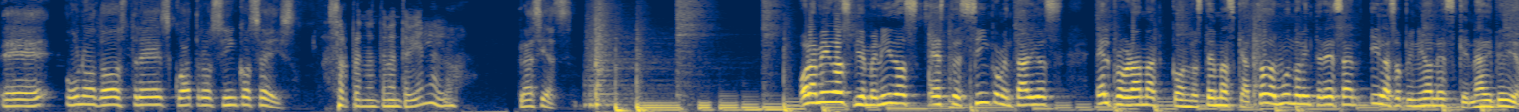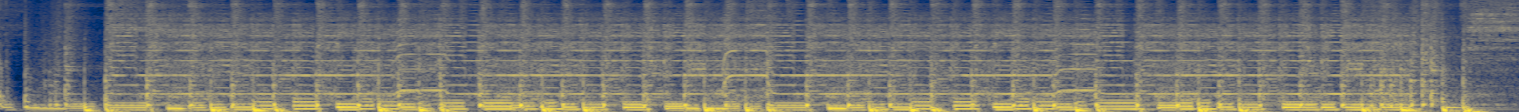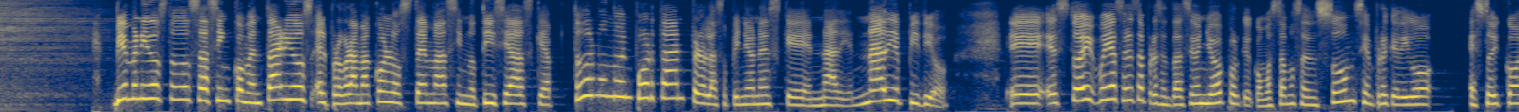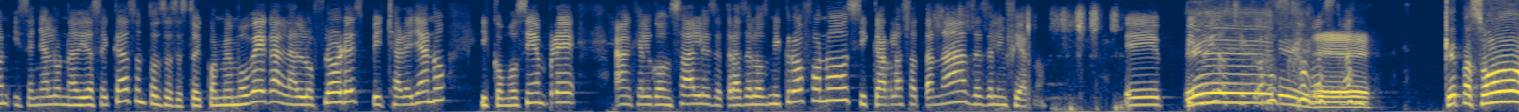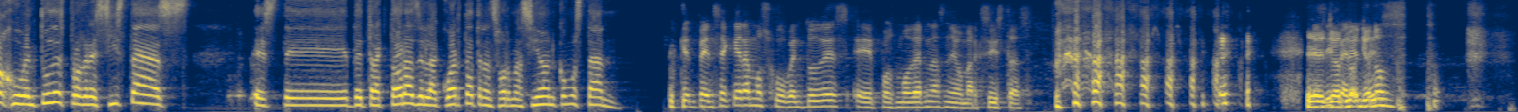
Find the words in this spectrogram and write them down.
Eh, uno, dos, tres, cuatro, cinco, seis. Sorprendentemente bien, Lalo. Gracias. Hola amigos, bienvenidos. Esto es Sin Comentarios, el programa con los temas que a todo el mundo le interesan y las opiniones que nadie pidió. Bienvenidos todos a Sin Comentarios, el programa con los temas y noticias que a todo el mundo importan, pero las opiniones que nadie, nadie pidió. Eh, estoy, voy a hacer esta presentación yo porque como estamos en Zoom, siempre que digo estoy con y señalo nadie hace caso, entonces estoy con Memo Vega, Lalo Flores, Picharellano y como siempre Ángel González detrás de los micrófonos y Carla Satanás desde el infierno. Eh, bienvenidos ¡Eh! chicos, ¿cómo están? ¿Qué pasó, juventudes progresistas, este, detractoras de la cuarta transformación? ¿Cómo están? Que pensé que éramos juventudes eh, posmodernas neomarxistas. Eh, ¿Es yo, no- yo no,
